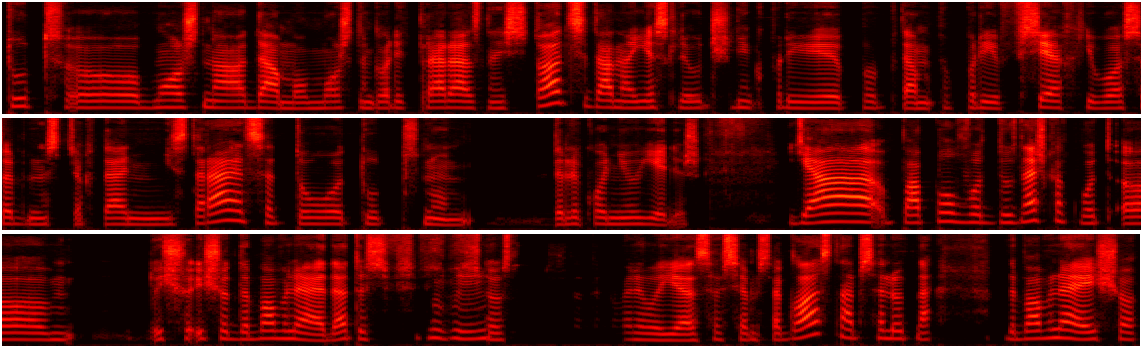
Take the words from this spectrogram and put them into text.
тут э, можно, да, можно говорить про разные ситуации, да, но если ученик при, там, при всех его особенностях, да, не старается, то тут, ну, далеко не уедешь. Я по поводу, знаешь, как вот э, еще, еще добавляю, да, то есть mm-hmm. что говорила, я совсем согласна абсолютно. Добавляю еще,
